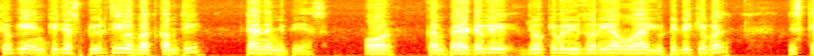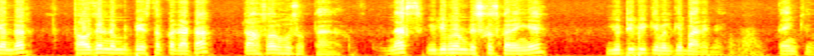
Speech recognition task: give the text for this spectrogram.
क्योंकि इनकी जो स्पीड थी वह बहुत कम थी 10 एम और कंपैरेटिवली जो केबल यूज़ हो रही है वो है यूटीपी केबल, जिसके अंदर 1000 एम तक का डाटा ट्रांसफ़र हो सकता है। नेक्स्ट वीडियो में हम डिस्कस करेंगे यू केबल के बारे में। थैंक यू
